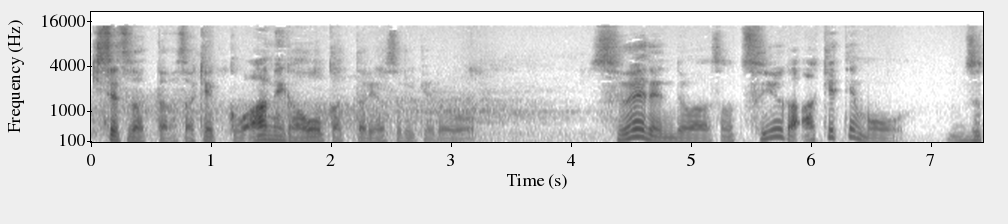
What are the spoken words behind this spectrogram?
季節だったらさ、結構雨が多かったりはするけど、スウェーデンではその梅雨が明けてもずっ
